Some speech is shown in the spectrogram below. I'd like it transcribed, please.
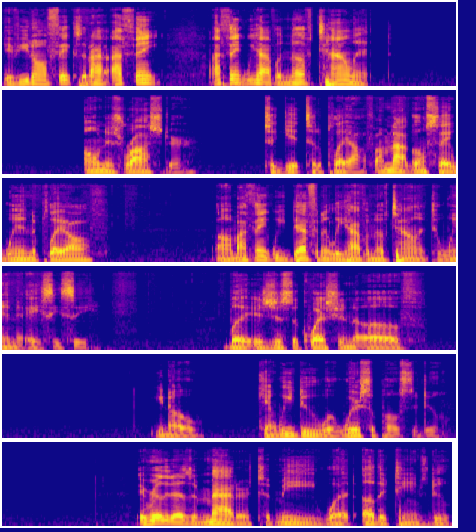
if you don't fix it. I, I think I think we have enough talent on this roster to get to the playoff. I'm not gonna say win the playoff. Um, I think we definitely have enough talent to win the ACC. But it's just a question of, you know, can we do what we're supposed to do? It really doesn't matter to me what other teams do.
